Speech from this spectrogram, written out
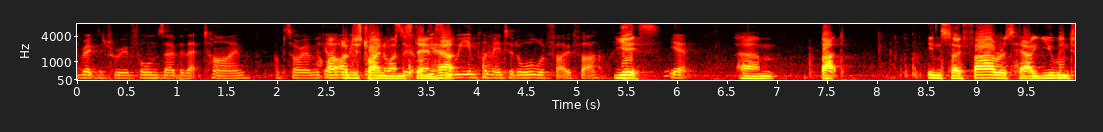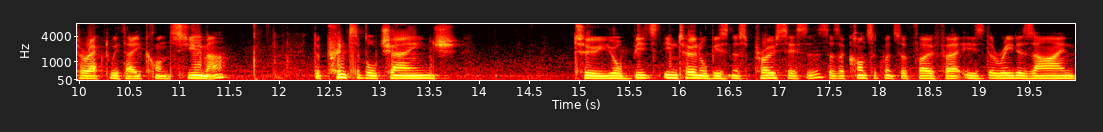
regulatory reforms over that time. I'm sorry, I'm going. I'm just trying to blank. So understand how- we implemented all of FOFA. Yes, Yeah, um, but insofar as how you interact with a consumer, the principal change to your internal business processes as a consequence of FOFA is the redesign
